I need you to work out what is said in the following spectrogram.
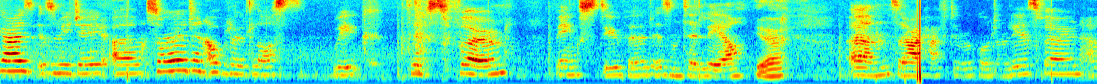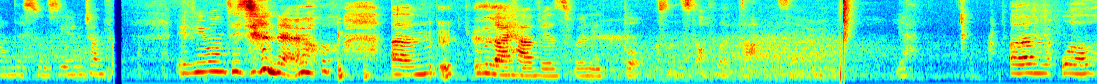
guys, it's me Jade. Um, sorry I didn't upload last week. This phone being stupid, isn't it, Leah? Yeah. Um, so I have to record on Leah's phone, and this was the only time for. If you wanted to know, um, all I have is really books and stuff like that. So, yeah. Um, well,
